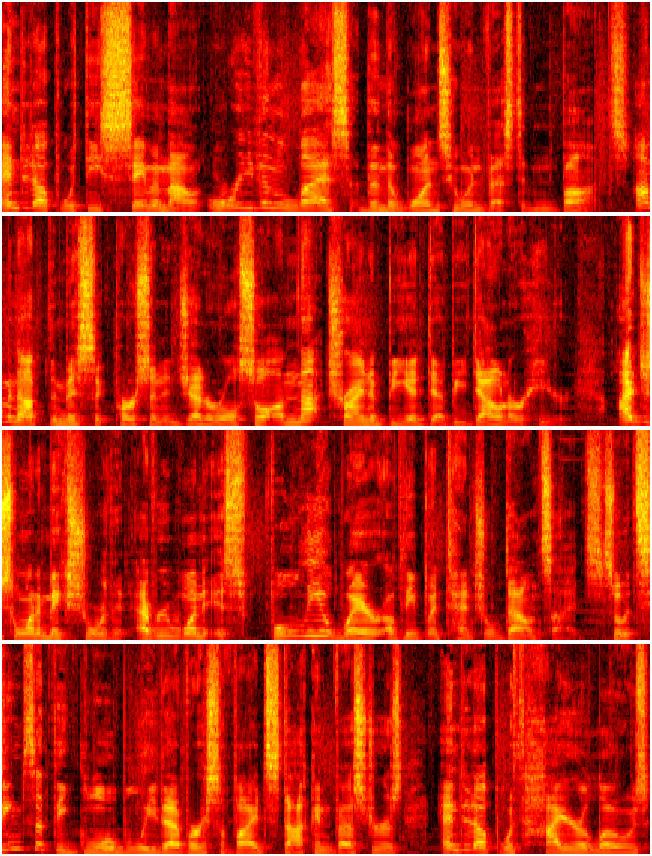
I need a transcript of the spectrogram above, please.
ended up with the same amount or even less than the ones who invested in bonds. I'm an optimistic person in general, so I'm not trying to be a Debbie Downer here. I just want to make sure that everyone is fully aware of the potential downsides. So it seems that the globally diversified stock investors ended up with higher lows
